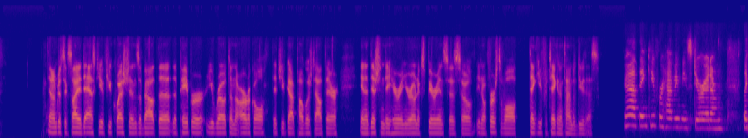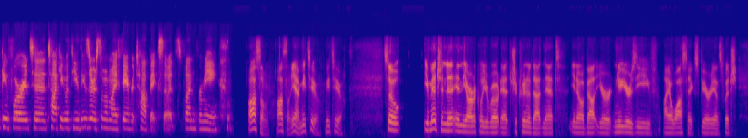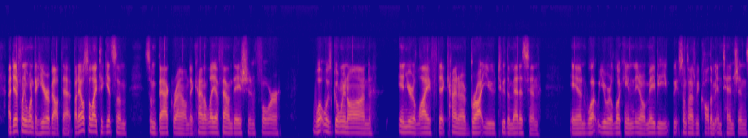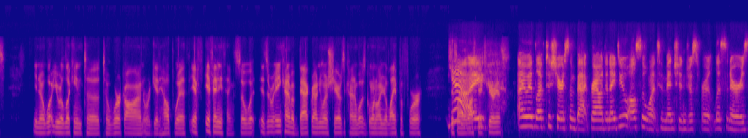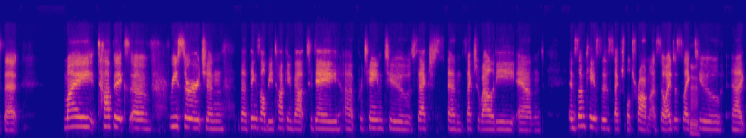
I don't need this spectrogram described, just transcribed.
that I'm just excited to ask you a few questions about the the paper you wrote and the article that you've got published out there, in addition to hearing your own experiences. So, you know, first of all, thank you for taking the time to do this. Yeah, thank you for having me, Stuart. I'm looking forward to talking with you. These are some of my favorite topics, so it's fun for me. Awesome. Awesome. Yeah, me too. Me too. So you mentioned in the article you wrote at chacruna.net, you know, about your New Year's Eve ayahuasca experience, which I definitely want to hear about that. But I also like to get some some background and kind of lay a foundation for what was going on in your life that kind of brought you to the medicine and what you were looking, you know, maybe we, sometimes we call them intentions you know what you were looking to to work on or get help with if if anything. So what is there any kind of a background you want to share as to kind of what was going on in your life before this yeah, I, experience? I would love to share some background and I do also want to mention just for listeners that my topics of research and the things I'll be talking about today uh, pertain to sex and sexuality and in some cases sexual trauma. So I just like mm. to uh,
